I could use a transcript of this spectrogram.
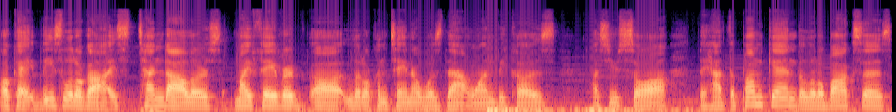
Okay, these little guys, $10. My favorite uh, little container was that one because, as you saw, they had the pumpkin, the little boxes.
